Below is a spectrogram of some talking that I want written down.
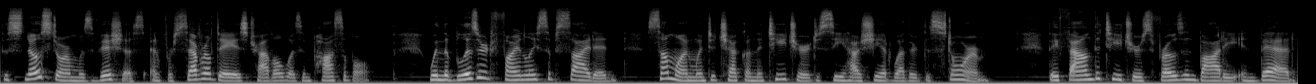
The snowstorm was vicious, and for several days travel was impossible. When the blizzard finally subsided, someone went to check on the teacher to see how she had weathered the storm. They found the teacher's frozen body in bed,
